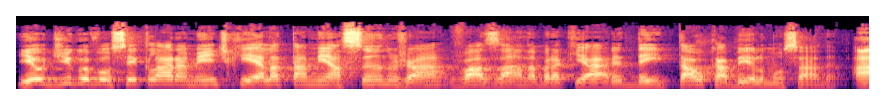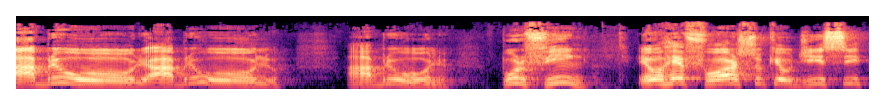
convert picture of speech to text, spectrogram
E eu digo a você claramente que ela está ameaçando já vazar na braquiária, deitar o cabelo, moçada. Abre o olho, abre o olho, abre o olho. Por fim, eu reforço o que eu disse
